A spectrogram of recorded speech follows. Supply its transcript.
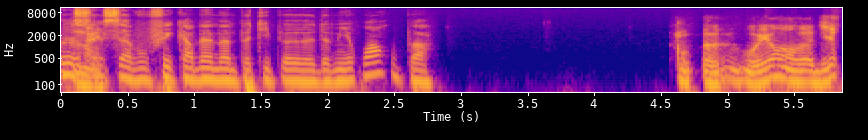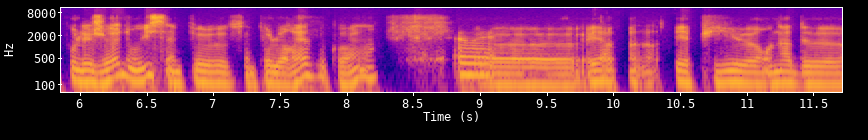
Mhm. ça, vous fait quand même un petit peu de miroir ou pas? Euh, oui, on va dire pour les jeunes, oui, c'est un peu, c'est un peu le rêve, quoi. hein. Ouais. Euh, et, et puis euh, on a de,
